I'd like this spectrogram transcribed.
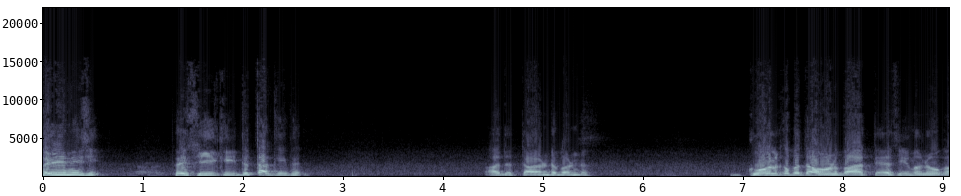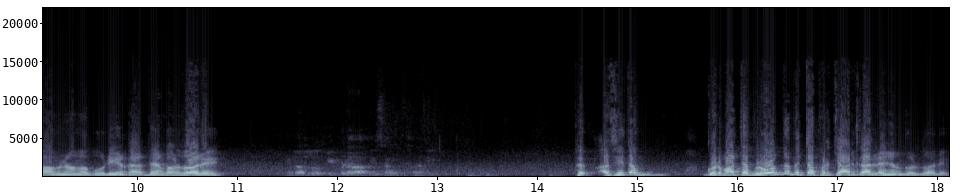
ਹੈ ਹੈ। ਨਹੀਂ ਸੀ। ਫਿਰ ਸੀ ਕੀ ਦਿੱਤਾ ਕੀ ਫਿਰ? ਆ ਦਿੱਤਾ ਅੰਡ ਵੰਡ ਗੋਲਕ ਵਧਾਉਣ ਵਾਸਤੇ ਅਸੀਂ ਮਨੋਕਾਮਨਾਵਾਂ ਪੂਰੀਆਂ ਕਰਦੇ ਹਾਂ ਗੁਰਦੁਆਰੇ। ਇਹਨਾਂ ਲੋਕੀ ਬਣਾਤੀ ਸੰਗਤ ਸਾਰੀ। ਫਿਰ ਅਸੀਂ ਤਾਂ ਗੁਰਮਤਿ ਵਿਰੋਧ ਦੇ ਵਿੱਚ ਤਾਂ ਪ੍ਰਚਾਰ ਕਰ ਰਹੇ ਹਾਂ ਗੁਰਦੁਆਰੇ।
